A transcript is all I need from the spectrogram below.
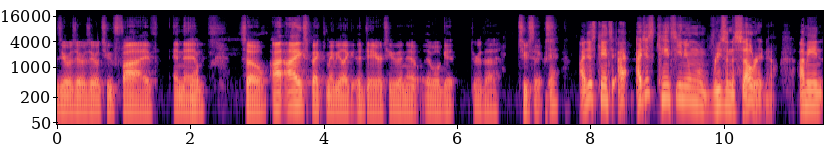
zero zero zero two five, and then so I, I expect maybe like a day or two, and it it will get through the two six. Yeah. I just can't see. I, I just can't see anyone reason to sell right now. I mean,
